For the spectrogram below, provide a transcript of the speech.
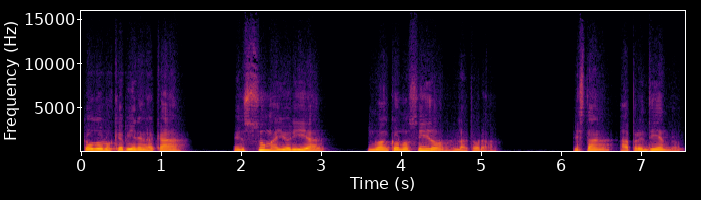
Todos los que vienen acá, en su mayoría, no han conocido la Torah. Están aprendiendo.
